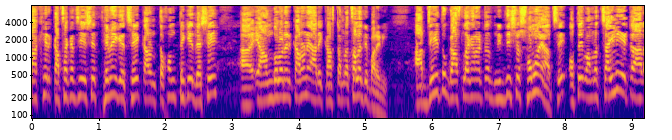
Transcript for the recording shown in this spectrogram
লাখের কাছাকাছি এসে থেমে গেছে, কারণ তখন থেকে দেশে এই আন্দোলনের কারণে আর এই কাজটা আমরা চালাতে পারিনি। আর যেহেতু গাছ লাগানোর একটা নির্দিষ্ট সময় আছে, অতএব আমরা চাইলে এটা আর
